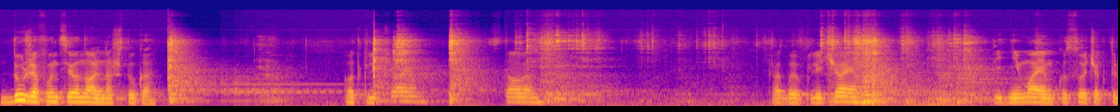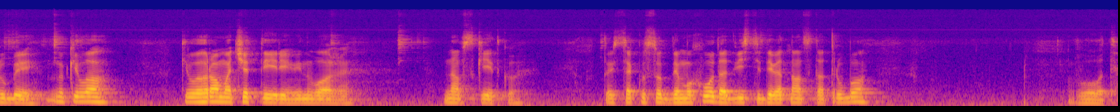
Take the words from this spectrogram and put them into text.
дуже функціональна штука. Отключаємо, ставимо. Как би включаємо, піднімаємо кусочок труби. Ну, кіло, кілограма 4 він важить на вскидку. Тобто це кусок димохода, 219 труба. Вот.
